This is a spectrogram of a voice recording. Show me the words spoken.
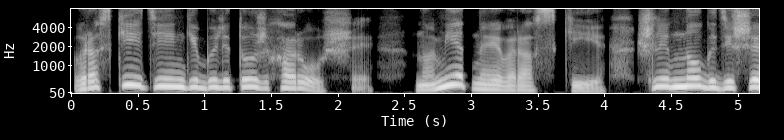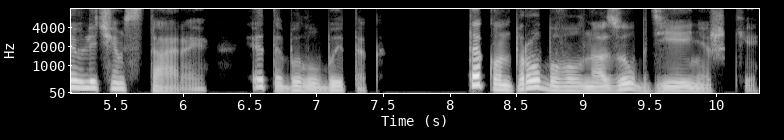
Воровские деньги были тоже хорошие, но медные воровские шли много дешевле, чем старые. Это был убыток. Так он пробовал на зуб денежки.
